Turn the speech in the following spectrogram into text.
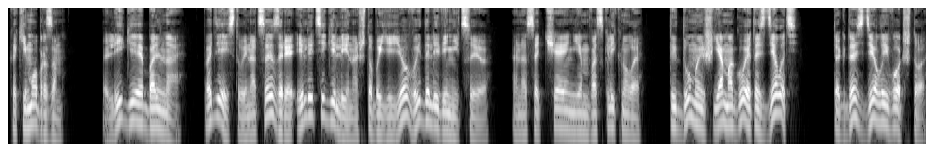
Каким образом?» «Лигия больна. Подействуй на Цезаря или Тигелина, чтобы ее выдали Веницию». Она с отчаянием воскликнула. Ты думаешь, я могу это сделать? Тогда сделай вот что.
